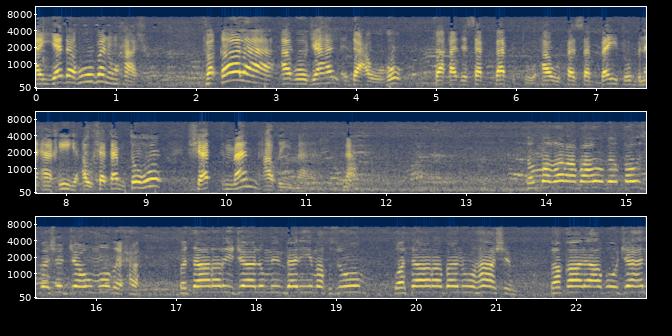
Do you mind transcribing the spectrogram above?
أيده بنو هاشم. فقال أبو جهل دعوه فقد سببت أو فسبيت ابن أخيه أو شتمته شتما عظيما. نعم. ثم ضربه بالقوس فشجه موضحة فثار رجال من بني مخزوم وثار بنو هاشم. فقال أبو جهل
